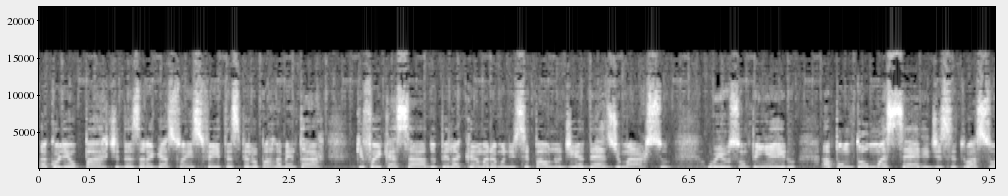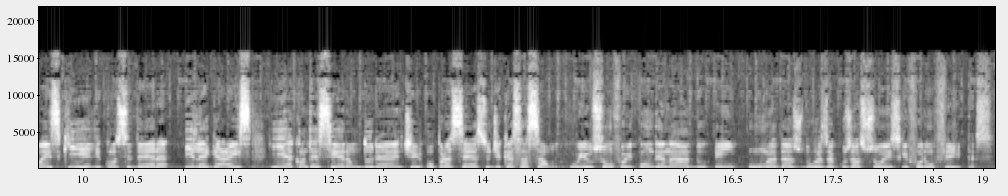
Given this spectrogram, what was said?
acolheu parte das alegações feitas pelo parlamentar, que foi cassado pela Câmara Municipal no dia 10 de março. Wilson Pinheiro apontou uma série de situações que ele considera ilegais e aconteceram durante o processo de cassação. Wilson foi condenado em uma das duas acusações que foram feitas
